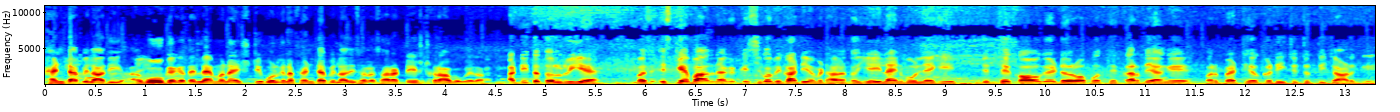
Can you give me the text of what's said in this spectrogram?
फेंटा पिला दी। वो क्या कहते हैं लेमन आइस टी बोल के ना फेंटा पिला दी, सारा सारा टेस्ट खराब हो गया था। अड्डी तो तुल रही है। बस इसके बाद ना अगर किसी को भी गाड़ी में बिठाना तो यही लाइन बोलने की जिथे कहोगे डरोप उत्थे कर देंगे, पर बैठे हो गड्डी च जुत्ती चाड़ के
